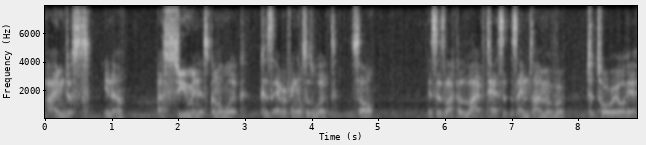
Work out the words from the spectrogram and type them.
I'm just, you know, assuming it's gonna work because everything else has worked. So this is like a live test at the same time of a tutorial here.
